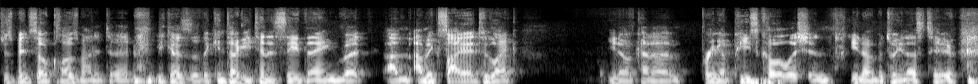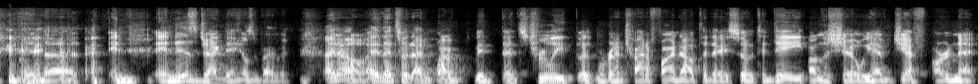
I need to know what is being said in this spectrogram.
just been so close minded to it because of the Kentucky Tennessee thing, but I'm I'm excited to like, you know, kind of bring a peace coalition, you know, between us two, and uh, and and is Jack Daniels bourbon? I know, and that's what I. I it, it's truly we're going to try to find out today. So today on the show we have Jeff Arnett.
